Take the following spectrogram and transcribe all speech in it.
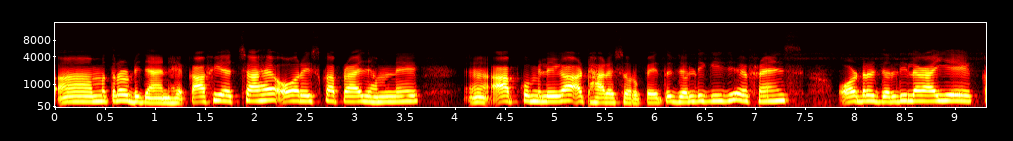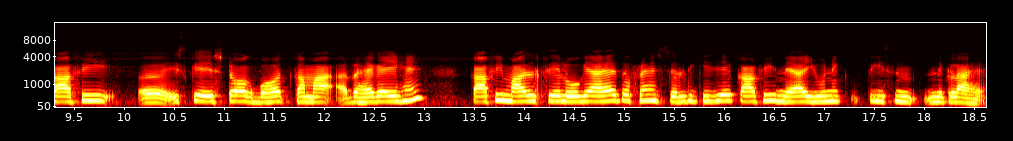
आ, मतलब डिज़ाइन है। काफ़ी अच्छा है और इसका प्राइस हमने आपको मिलेगा अठारह सौ रुपये तो जल्दी कीजिए फ्रेंड्स ऑर्डर जल्दी लगाइए। काफ़ी इसके स्टॉक बहुत कम रह गए हैं। काफ़ी माल सेल हो गया है। तो फ्रेंड्स जल्दी कीजिए। काफ़ी नया यूनिक पीस निकला है।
